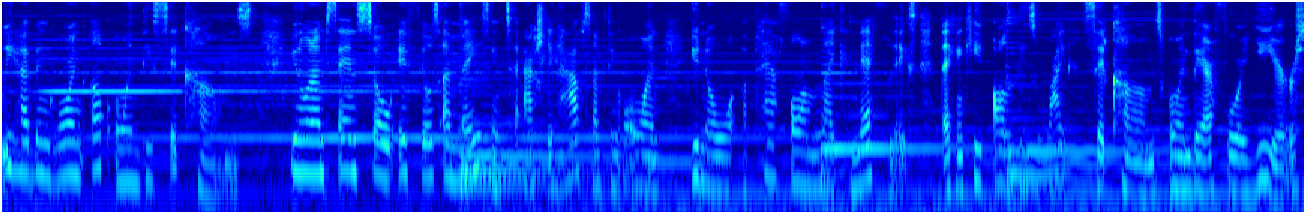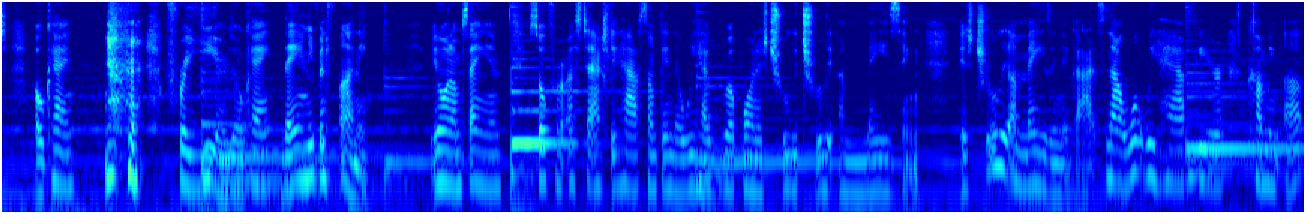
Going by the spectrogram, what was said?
we have been growing up on these sitcoms. You know what I'm saying? So it feels amazing to actually have something on, you know, a platform like Netflix that can keep all of these white sitcoms on there for years. Okay. for years, okay? They ain't even funny. You know what I'm saying? So for us to actually have something that we have grew up on is truly, truly amazing. It's truly amazing, you guys. Now, what we have here coming up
